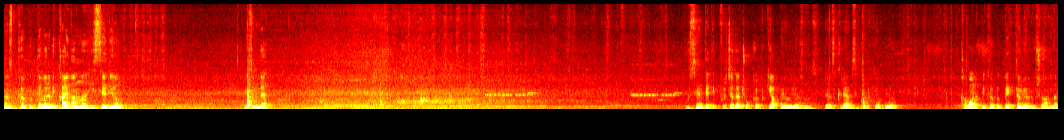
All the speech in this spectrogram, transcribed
Yalnız köpükte böyle bir kayganlığı hissediyorum. Yüzümde. Bu sentetik fırça da çok köpük yapmıyor biliyorsunuz. Biraz kremsi köpük yapıyor. Kabarık bir köpük beklemiyorum şu anda.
